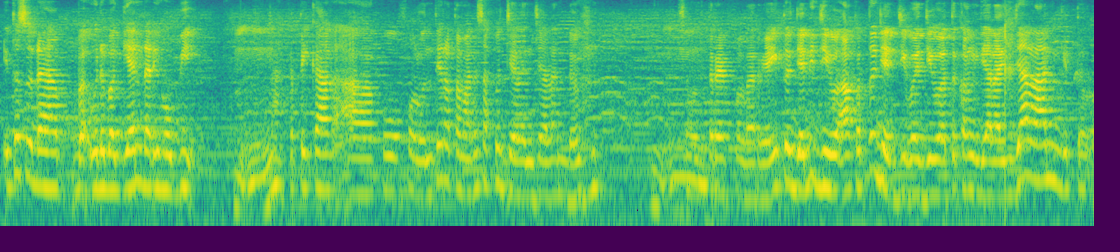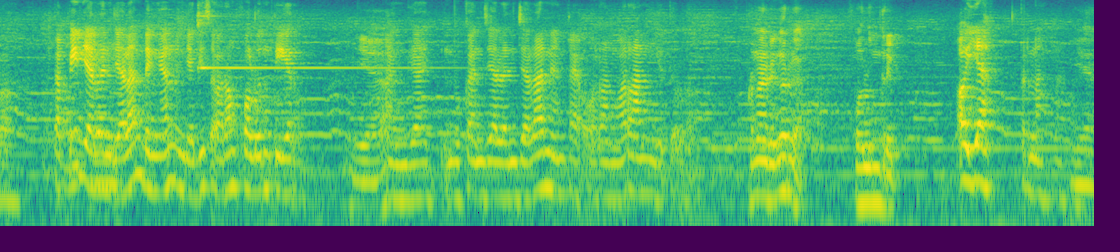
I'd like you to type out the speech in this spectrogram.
Itu sudah udah bagian dari hobi. Mm-mm. Nah, ketika aku volunteer otomatis aku jalan-jalan dong. Mm-mm. soul traveler ya itu jadi jiwa aku tuh jadi jiwa-jiwa tukang jalan-jalan gitu loh tapi jalan-jalan dengan menjadi seorang volunteer ya enggak bukan jalan-jalan yang kayak orang-orang gitu loh. Pernah dengar nggak? Voluntrip oh iya pernah ya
